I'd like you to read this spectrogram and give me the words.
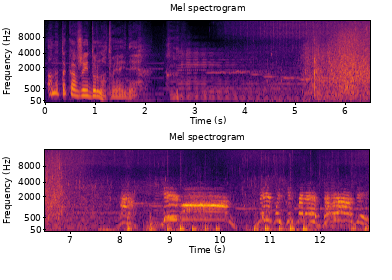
а не така вже і дурна твоя ідея. Дімон! Випустіть мене, зарази!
